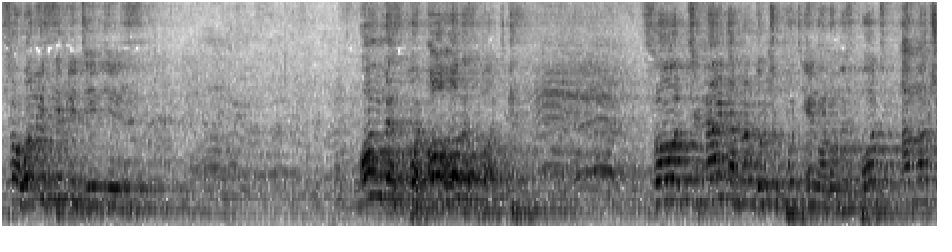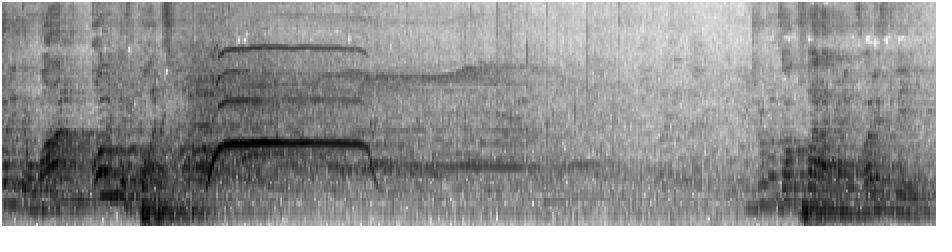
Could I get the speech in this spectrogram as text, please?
So what we simply did is, on the spot, oh, on the spot. so tonight I'm not going to put anyone on the spot. I'm actually the one on the spot. guys, honestly.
